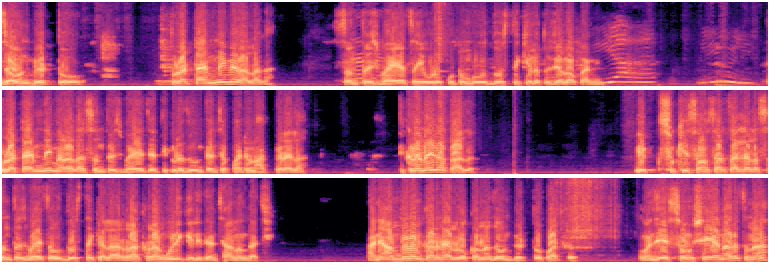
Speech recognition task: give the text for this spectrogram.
जाऊन भेटतो. तुला टाइम नाही मिळाला का? संतोष भैयाचं एवढं कुटुंब उद्ध्वस्त केलं तुझ्या लोकांनी. तुला टाइम नाही मिळाला? संतोष भैयाच्या तिकडे जाऊन त्यांच्या पाठीवर हात फिरायला? तिकडे नाही जाता आलं. एक सुखी संसार चाललेला संतोष भाईचा उद्ध्वस्त केला. राख रांगोळी केली त्यांच्या आनंदाची. आणि आंदोलन करणाऱ्या लोकांना जाऊन भेटतो पाठ म्हणजे संशय येणारच ना?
